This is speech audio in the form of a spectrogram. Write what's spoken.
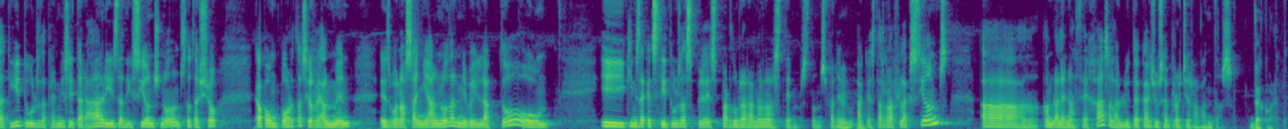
de títols, de premis literaris, d'edicions, no? doncs tot això cap a on porta, si realment és bona senyal no? del nivell lector o, i quins d'aquests títols després perduraran en els temps. Doncs farem uh -huh. aquestes reflexions eh, amb l'Helena Cejas a la Biblioteca Josep Roig i Reventós. D'acord.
